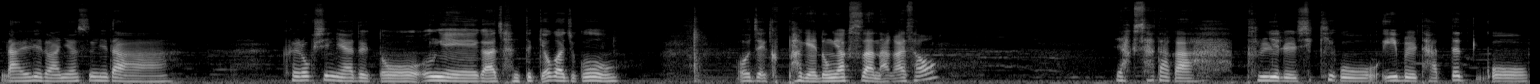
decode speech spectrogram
난리도 아니었습니다. 클록시니 아들도 응애가 잔뜩 껴가지고 어제 급하게 농약사 나가서 약 사다가 분리를 시키고 입을 다 뜯고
